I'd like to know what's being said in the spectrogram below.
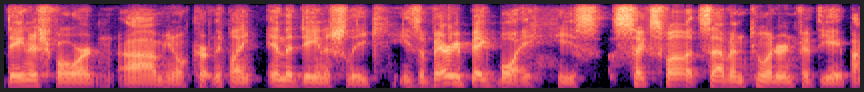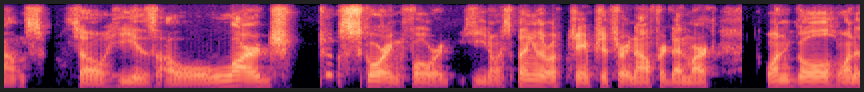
Danish forward. Um, you know, currently playing in the Danish league. He's a very big boy. He's six foot seven, 258 pounds. So he is a large scoring forward. He, you know, he's playing in the World Championships right now for Denmark. One goal, one,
